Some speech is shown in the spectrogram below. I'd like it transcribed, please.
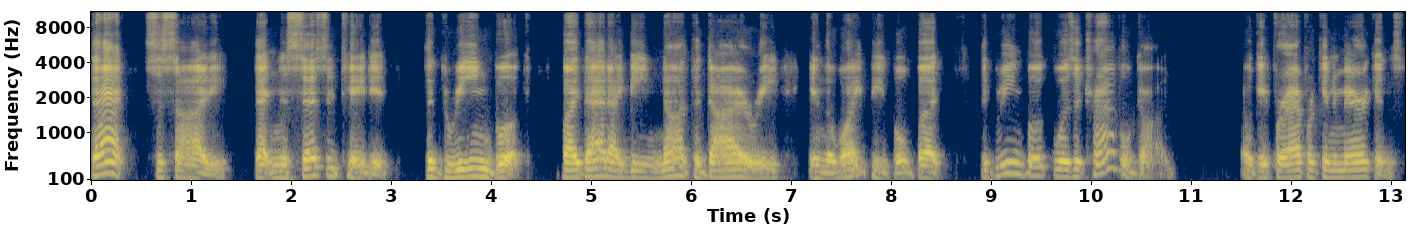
That society that necessitated the Green Book, by that I mean not the diary in the white people, but the Green Book was a travel guide, okay, for African Americans,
